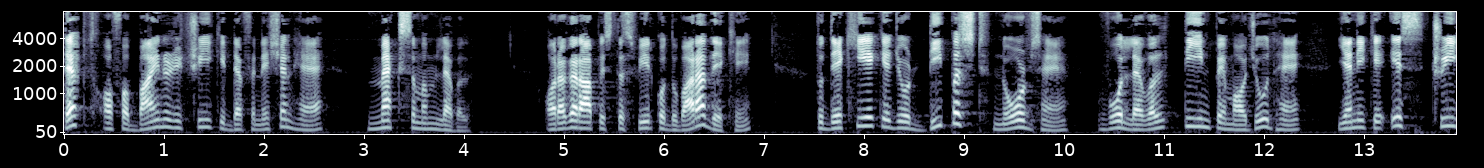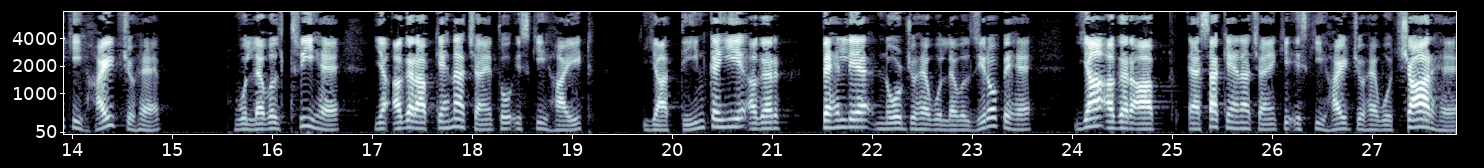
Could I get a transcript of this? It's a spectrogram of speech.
depth of a binary tree کی ڈیفینیشن ہے میکسیمم لیول اور اگر آپ اس تصویر کو دوبارہ دیکھیں تو دیکھیے کہ جو ڈیپسٹ نوڈز ہیں وہ لیول تین پہ موجود ہیں یعنی کہ اس ٹری کی ہائٹ جو ہے وہ لیول تھری ہے یا اگر آپ کہنا چاہیں تو اس کی ہائٹ یا تین کہیے اگر پہلے نوڈ جو ہے وہ لیول زیرو پہ ہے یا اگر آپ ایسا کہنا چاہیں کہ اس کی ہائٹ جو ہے وہ چار ہے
